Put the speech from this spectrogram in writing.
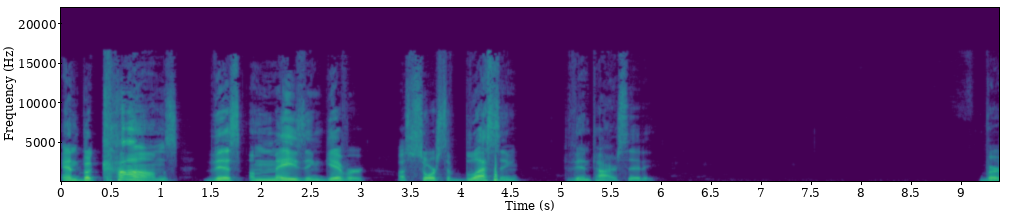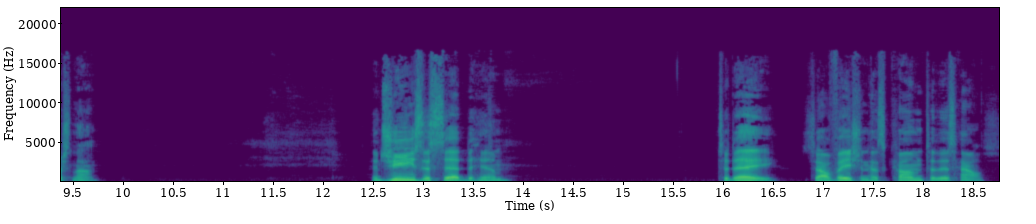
and becomes this amazing giver, a source of blessing to the entire city. Verse 9. And Jesus said to him, Today salvation has come to this house,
